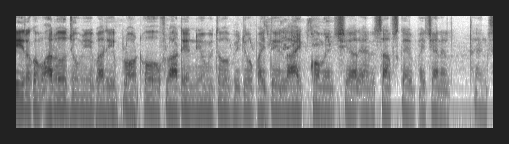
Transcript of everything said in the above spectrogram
এই রকম আরও জমি, বাড়ি প্লট ও ফ্ল্যাটের নিয়মিত ভিডিও পাইতে like comment share and subscribe my channel thanks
